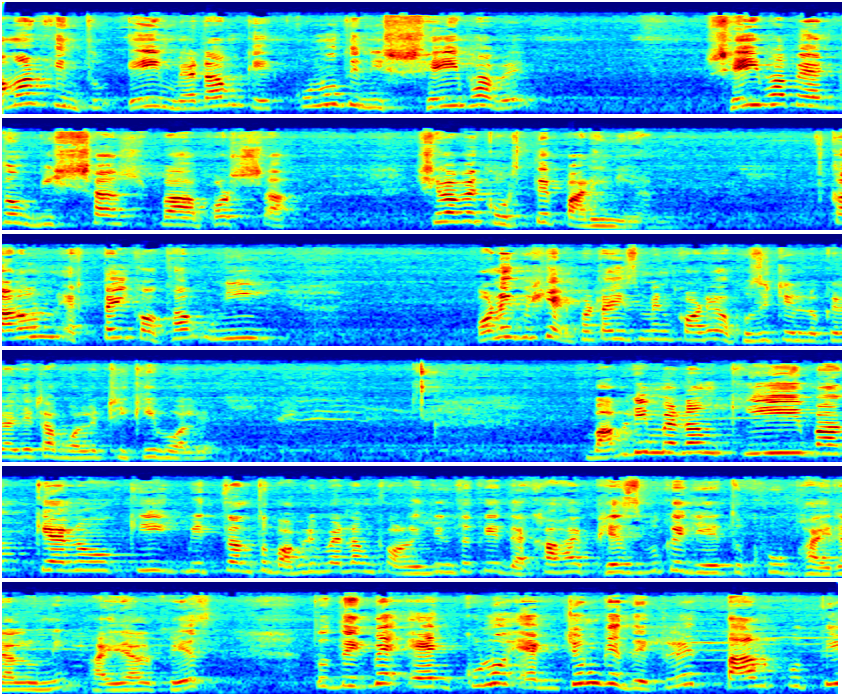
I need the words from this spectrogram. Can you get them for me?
আমার কিন্তু এই ম্যাডামকে কোনো দিনই সেইভাবে সেইভাবে একদম বিশ্বাস বা ভরসা সেভাবে করতে পারিনি আমি। কারণ একটাই কথা, উনি অনেক বেশি অ্যাডভার্টাইজমেন্ট করে অপোজিটের লোকেরা যেটা বলে, ঠিকই বলে। বাবলি ম্যাডাম কি বা কেন, কি বৃত্তান্ত? বাবলি ম্যাডামকে অনেকদিন থেকেই দেখা হয়। ফেসবুকে যেহেতু খুব ভাইরাল উনি ভাইরাল পেজ তো দেখবে এক, কোনো একজনকে দেখলে তার প্রতি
